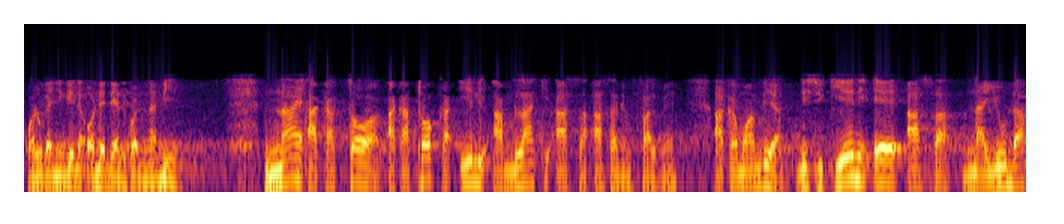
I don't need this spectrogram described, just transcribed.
Kwa lugha nyingine odedi alikuwa ni nabii naye akatoa akatoka ili amlaki asa. Asa ni mfalme. Akamwambia nisikieni e asa na yuda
